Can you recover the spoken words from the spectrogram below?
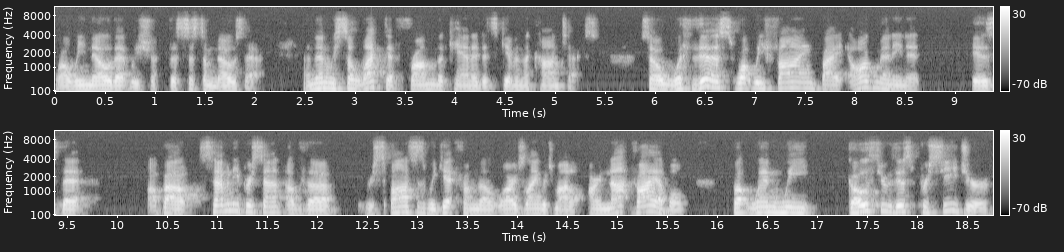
Well, we know that we should. The system knows that, and then we select it from the candidates given the context. So, with this, what we find by augmenting it is that about 70% of the responses we get from the large language model are not viable. But when we go through this procedure,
